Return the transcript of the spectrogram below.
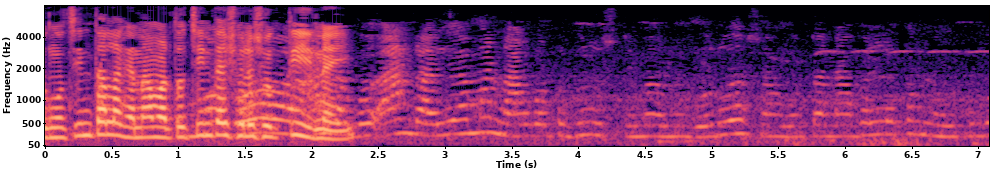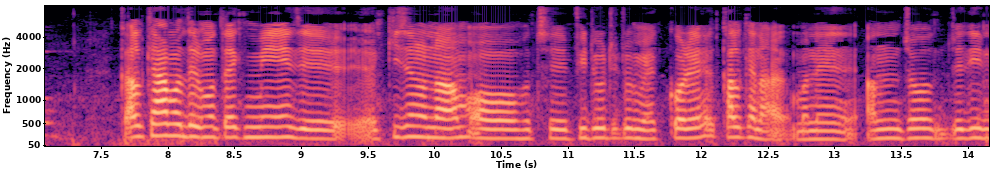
তোমার চিন্তা লাগে না, আমার তো চিন্তায় শুলে শক্তি নাই। কালকে আমাদের মতো এক মেয়ে যে, কি যেন নাম, ও হচ্ছে ভিডিও টিডিও মেক করে। কালকে না মানে যেদিন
